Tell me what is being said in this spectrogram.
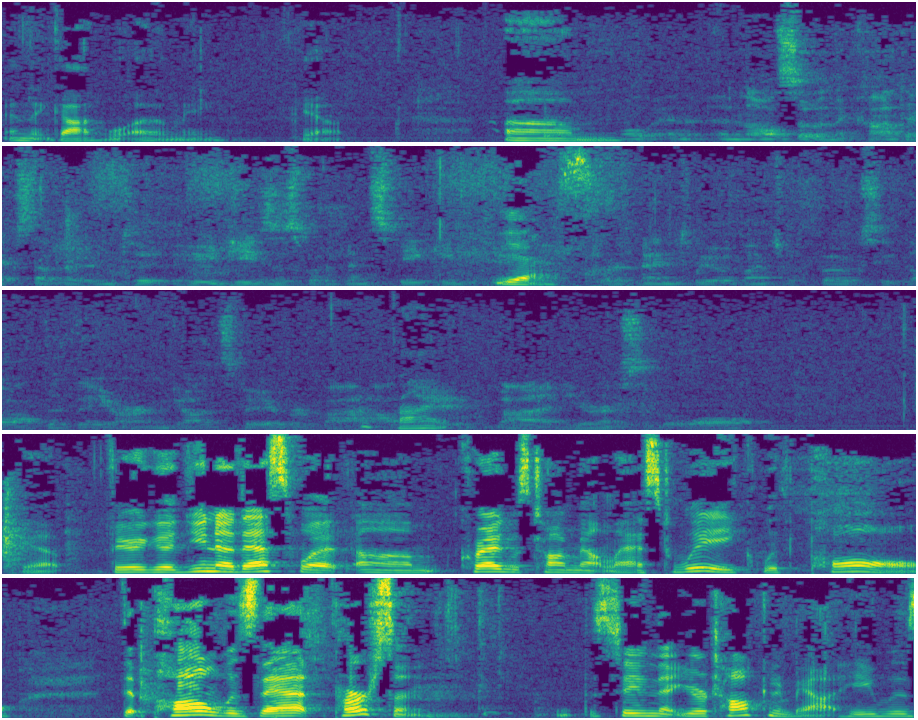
And that God will owe me. Yeah. Um, well, and, and, also in the context of it, and who Jesus would have been speaking to, yes. would have been to a bunch of folks who thought that they earned God's favor by, right. by adherence to the law. Yeah, very good. You know, that's what um, Craig was talking about last week with Paul, that Paul was that person, the student that you're talking about. He was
